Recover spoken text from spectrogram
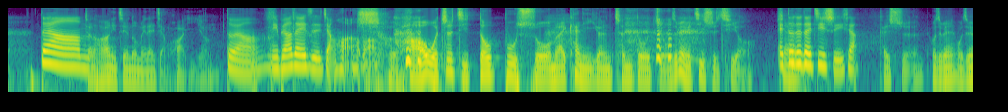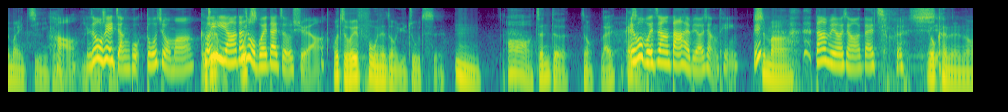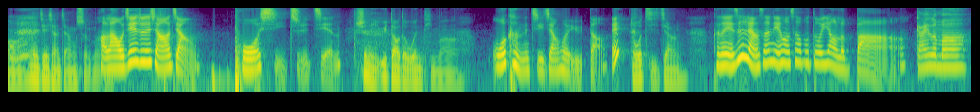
对啊，讲的好像你之前都没在讲话一样。对啊，你不要再一直讲话了，好不好？好，我这集都不说，我们来看你一个人撑多久。我这边有个计时器哦。哎、对对对，计时一下。开始了，我这边我这边帮你记，你可以好，你说我可以讲过多久吗？可以啊，但是我我不会带哲学啊。我只会附那种语助词，嗯，哦，真的这种来，开哎、始会不会这样大家还比较想听？是吗？大家没有想要带哲学。有可能哦。那你今天想讲什么？好啦，我今天就是想要讲婆媳之间，是你遇到的问题吗？我可能即将会遇到，哎、多即将可能也是两三年后差不多要了吧。该了吗？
